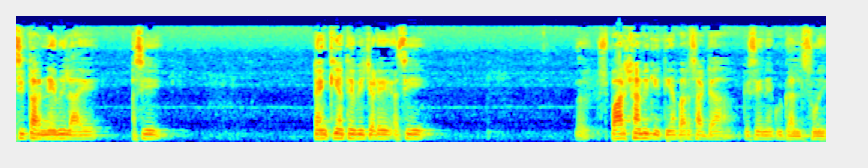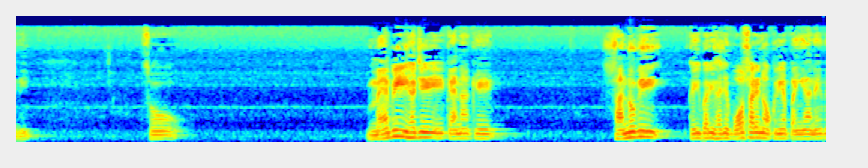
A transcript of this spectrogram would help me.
ਅਸੀਂ ਧਰਨੇ ਵੀ ਲਾਏ ਅਸੀਂ ਟੈਂਕੀਆਂ ਤੇ ਵੀ ਚੜੇ ਅਸੀਂ ਅ, ਸਿਫਾਰਸ਼ਾਂ ਵੀ ਕੀਤੀਆਂ ਪਰ ਸਾਡਾ ਕਿਸੇ ਨੇ ਕੋਈ ਗੱਲ ਸੁਣੀ ਨਹੀਂ। ਸੋ ਮੈਂ ਵੀ ਹਜੇ ਇਹ ਕਹਿਣਾ ਕਿ ਸਾਨੂੰ ਵੀ ਕਈ ਵਾਰੀ ਹਜੇ ਬਹੁਤ ਸਾਰੇ ਨੌਕਰੀਆਂ ਪਈਆਂ ਨੇ,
